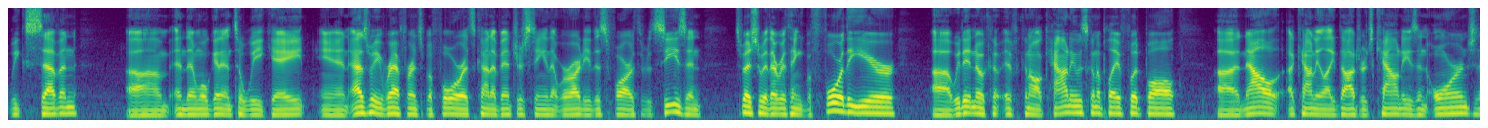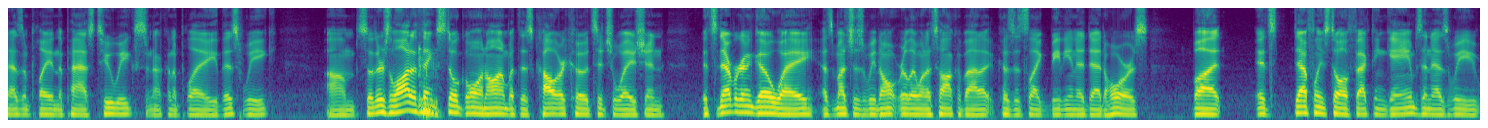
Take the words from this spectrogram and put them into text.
week seven. Um, and then we'll get into week eight. And as we referenced before, it's kind of interesting that we're already this far through the season, especially with everything before the year. Uh, we didn't know if Kanawha County was going to play football. Uh, now, a county like Doddridge County is in orange and hasn't played in the past two weeks. They're not going to play this week. Um, so there's a lot of things still going on with this color code situation. It's never going to go away as much as we don't really want to talk about it because it's like beating a dead horse. But it's definitely still affecting games. And as we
